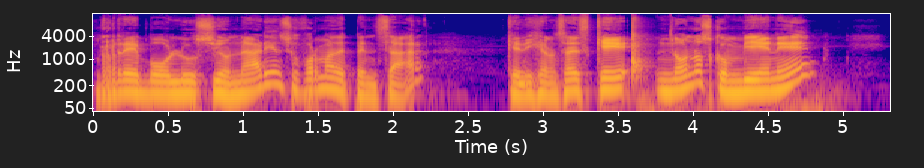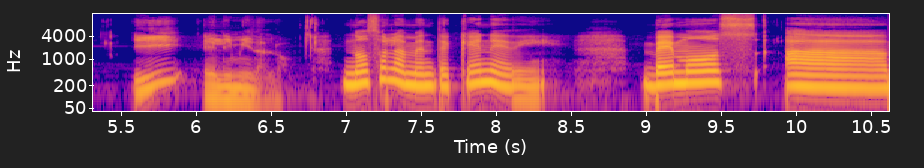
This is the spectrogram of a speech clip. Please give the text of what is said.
revolucionaria en su forma de pensar que dijeron, ¿sabes qué? No nos conviene y elimínalo. No solamente Kennedy. Vemos a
